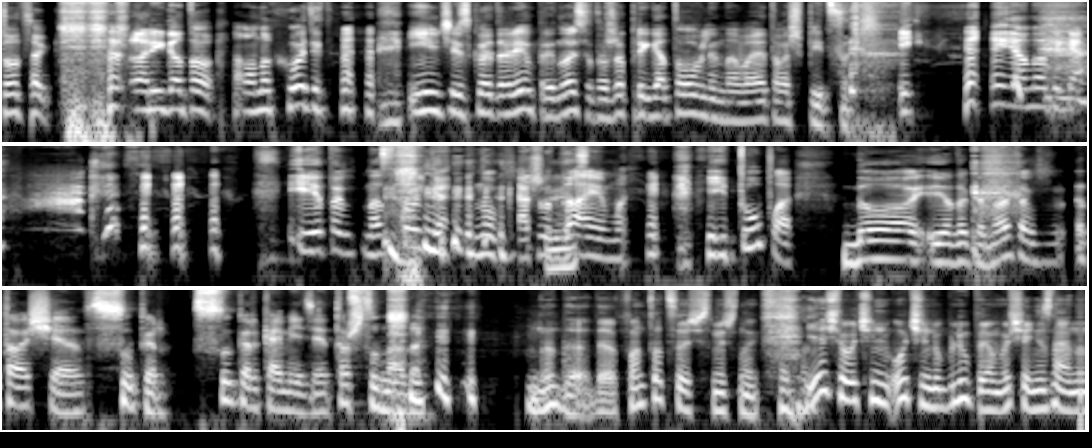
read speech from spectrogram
Тот так, аригато. Он уходит, и им через какое-то время приносят уже приготовленного этого шпица. И, и она такая, и это настолько, ну, ожидаемо и тупо, но я такой, ну, это, это вообще супер, супер комедия, то, что надо. Ну да, да, Фантоци очень смешной. Я еще очень, очень люблю, прям вообще, не знаю,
